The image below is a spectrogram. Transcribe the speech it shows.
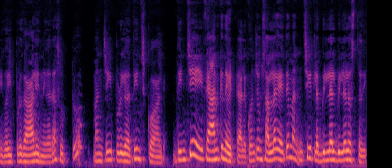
ఇగో ఇప్పుడు కాలింది కదా చుట్టూ మంచిగా ఇప్పుడు ఇక దించుకోవాలి. దించి ఫ్యాన్ కింద పెట్టాలి. కొంచెం చల్లగా అయితే మంచిగా ఇట్లా బిల్లలు బిల్లలు వస్తుంది.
